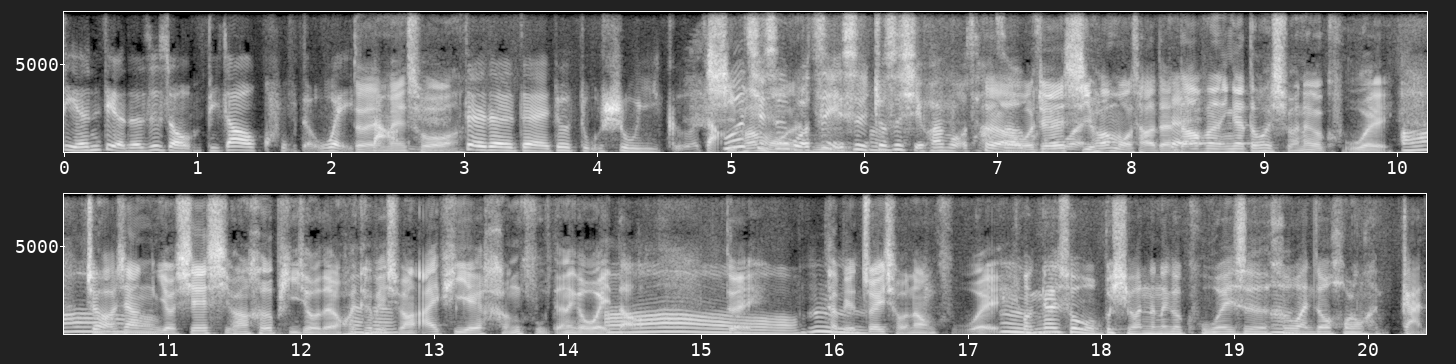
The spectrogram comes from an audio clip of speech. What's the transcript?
点点的这种比较苦的味对，道。没错。对对对，就独树一格这样。不过其实我自己嗯是就是喜欢抹茶这对我觉得喜欢抹茶的人，大部分应该都会喜欢那个苦味，哦就好像有些喜欢喝啤酒的人会特别喜欢 IPA 很苦的那个味道，哦，对嗯特别追求那种苦味。嗯我应该说我不喜欢的那个苦味是喝完之后喉咙很干，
